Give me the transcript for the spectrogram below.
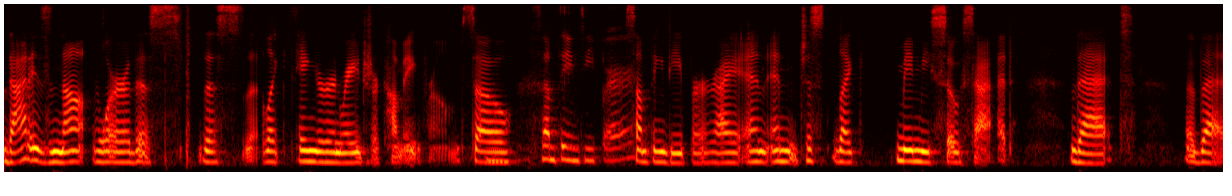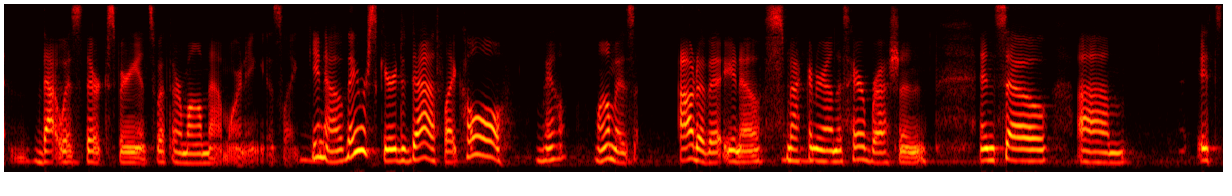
that is not where this this like anger and rage are coming from. So mm. something deeper. Something deeper, right? And and just like made me so sad that that that was their experience with their mom that morning is like mm-hmm. you know they were scared to death like oh well, mom is out of it you know smacking mm-hmm. around this hairbrush and and so um, it's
